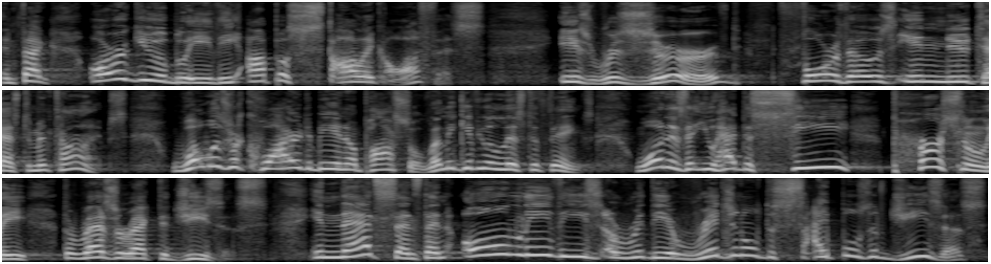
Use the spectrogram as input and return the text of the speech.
In fact, arguably, the apostolic office is reserved for those in New Testament times. What was required to be an apostle? Let me give you a list of things. One is that you had to see personally the resurrected Jesus. In that sense, then only these the original disciples of Jesus,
